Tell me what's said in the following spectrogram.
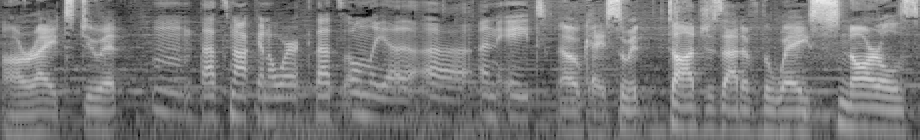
All right, do it. Hmm, that's not going to work. That's only a, a an eight. Okay, so it dodges out of the way, snarls,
